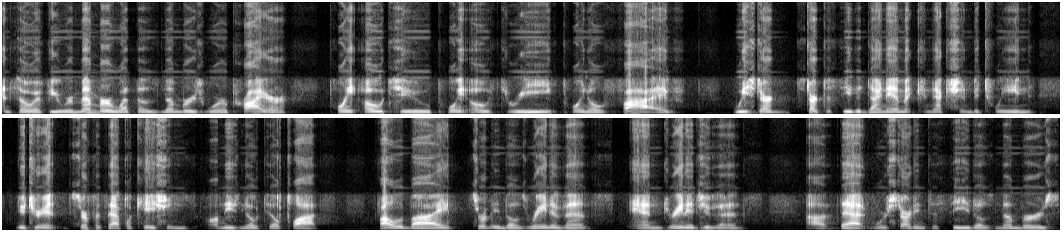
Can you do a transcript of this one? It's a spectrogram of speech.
And so if you remember what those numbers were prior, 0.02, 0.03, 0.05, we start, start to see the dynamic connection between nutrient surface applications on these no-till plots, followed by certainly those rain events and drainage events uh, that we're starting to see those numbers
